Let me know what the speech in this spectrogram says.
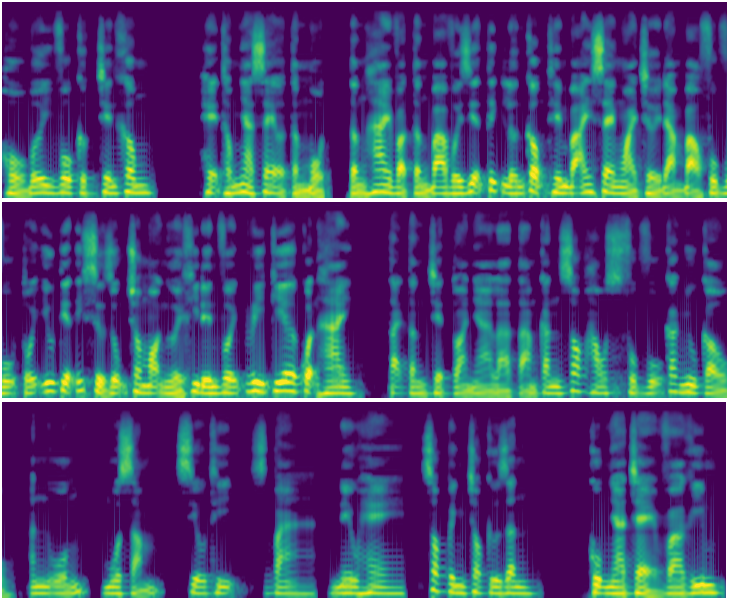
Hồ bơi vô cực trên không. Hệ thống nhà xe ở tầng 1, tầng 2 và tầng 3 với diện tích lớn cộng thêm bãi xe ngoài trời đảm bảo phục vụ tối ưu tiện ích sử dụng cho mọi người khi đến với Prikia quận 2. Tại tầng trệt tòa nhà là 8 căn shop house phục vụ các nhu cầu, ăn uống, mua sắm, siêu thị, spa, nail hair, shopping cho cư dân. Cụm nhà trẻ và gym,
